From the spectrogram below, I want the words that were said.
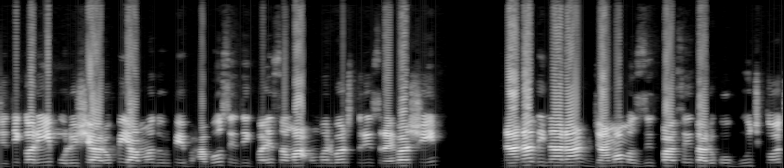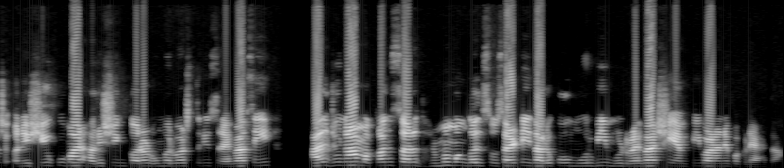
જેથી કરી પોલીસે આરોપી આમદ ઉર્ફે ભાભો સિદ્દીકભાઈ સમા ઉંમર વર્ષ ત્રીસ, રહેવાસી નાના દિનારા જામા મસ્જિદ પાસે તાલુકો ભુજ, કચ્છ અને શિવકુમાર હરિસિંહ કરણ ઉંમર વર્ષ ત્રીસ, રહેવાસી હાલ જૂના મકનસર ધર્મમંગલ સોસાયટી તાલુકો મોરબી મૂળ રહેવાસી એમપી વાળાને પકડ્યા હતા.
